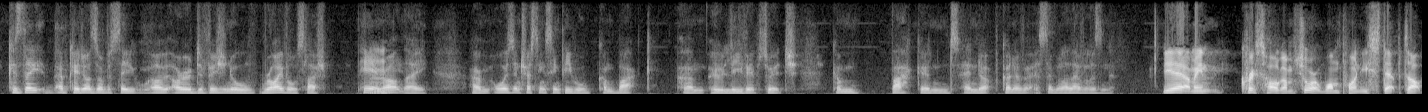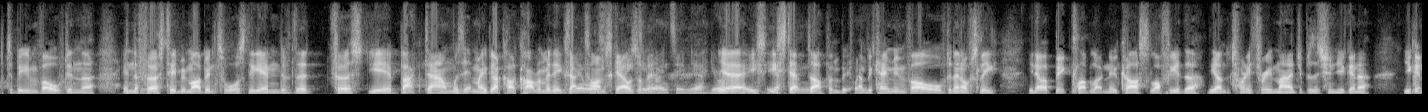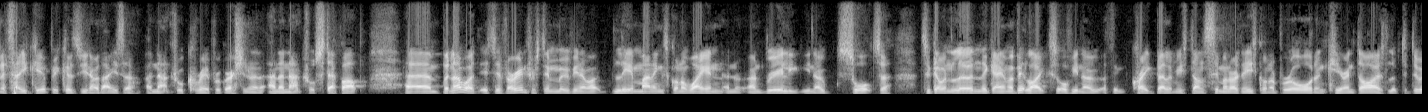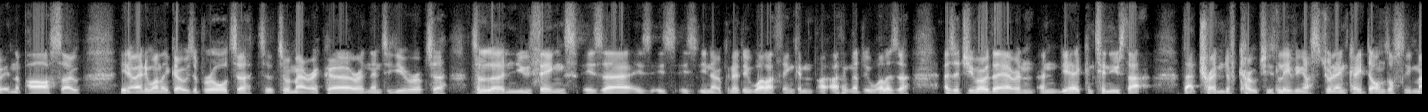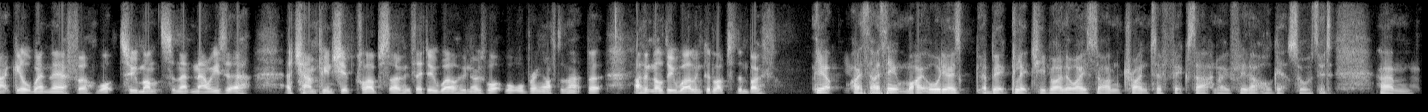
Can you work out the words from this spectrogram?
because they MK Dons obviously are, are, a divisional rival slash peer, mm-hmm. aren't they? Um, always interesting seeing people come back um, who leave Ipswich, come back and end up kind of at a similar level, isn't it? Yeah, I mean, Chris Hogg, I'm sure at one point he stepped up to be involved in the in the first team. It might have been towards the end of the first year back down, was it? Maybe I can't, I can't remember the exact yeah, time scales of it. 19, yeah, yeah, right. he, he stepped up and, and became involved, and then obviously, you know, a big club like Newcastle offer you the, the under 23 manager position. You're gonna you're gonna take it because you know that is a, a natural career progression and, and, a natural step up. Um, but no, it's a very interesting move. You know, Liam Manning's gone away and, and, and really you know sought to to go and learn the game a bit like sort of you know I think Craig Bellamy's done similar and he's gone abroad and Kieran Dyer's looked to do it in the past. So, you know, anyone that goes abroad to, to, to America and then to Europe to, to learn new things is, uh, is, is, is, you know, going to do well, I think. And I, I, think they'll do well as a, as a duo there. And, and yeah, it continues that, that trend of coaches leaving us to join MK Dons. Obviously, Matt Gill went there for what, two months and then now he's a, a championship club. So if they do well, who knows what, what will bring after that. But I think they'll do well and good luck to them both. Yep, I, th- I, think my audio is a bit glitchy, by the way, so I'm trying to fix that, and hopefully that will get sorted. Um,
